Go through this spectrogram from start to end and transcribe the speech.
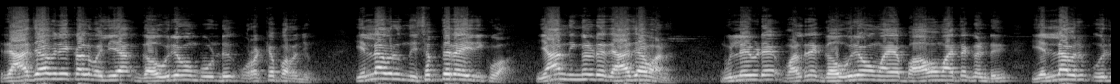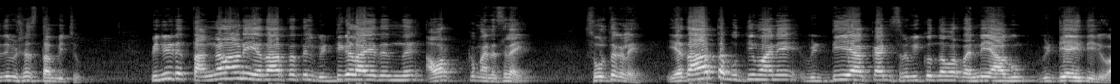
രാജാവിനേക്കാൾ വലിയ ഗൗരവം പൂണ്ട് ഉറക്കെ പറഞ്ഞു എല്ലാവരും നിശബ്ദരായിരിക്കുക. ഞാൻ നിങ്ങളുടെ രാജാവാണ്. മുല്ലയുടെ വളരെ ഗൗരവമായ ഭാവമാറ്റം കണ്ട് എല്ലാവരും ഒരു നിമിഷം സ്തംഭിച്ചു. പിന്നീട് തങ്ങളാണ് യഥാർത്ഥത്തിൽ വിഡ്ഢികളായതെന്ന് അവർക്ക് മനസ്സിലായി. സുഹൃത്തുക്കളെ യഥാർത്ഥ ബുദ്ധിമാനെ വിഡ്ഢിയാക്കാൻ ശ്രമിക്കുന്നവർ തന്നെയാകും വിഡ്ഢിയായി തീരുക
